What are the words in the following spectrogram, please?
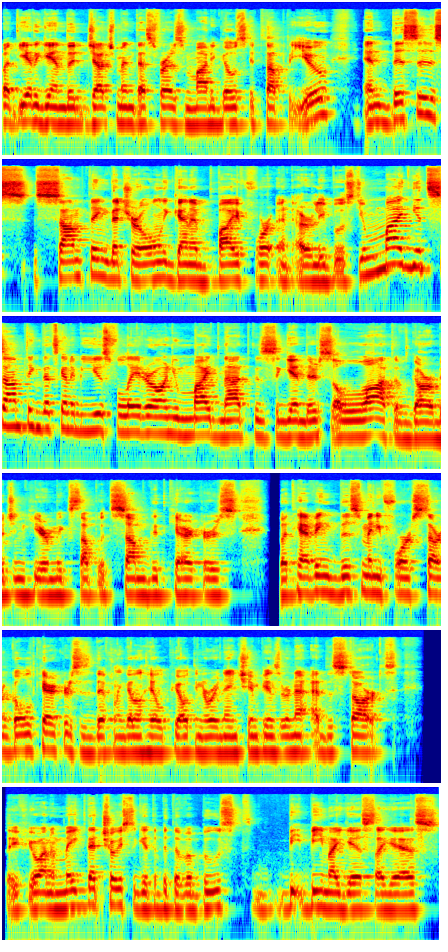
But yet again, the judgment as far as money goes, it's up to you. And this is something that you're only gonna buy for an early boost. You might get something that's gonna be useful later on, you might not, because again, there's a lot of garbage in here mixed up with some good characters. But having this many 4-star gold characters is definitely gonna help you out in Arena Champions Arena at the start. So if you wanna make that choice to get a bit of a boost, be, be my guest, I guess.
